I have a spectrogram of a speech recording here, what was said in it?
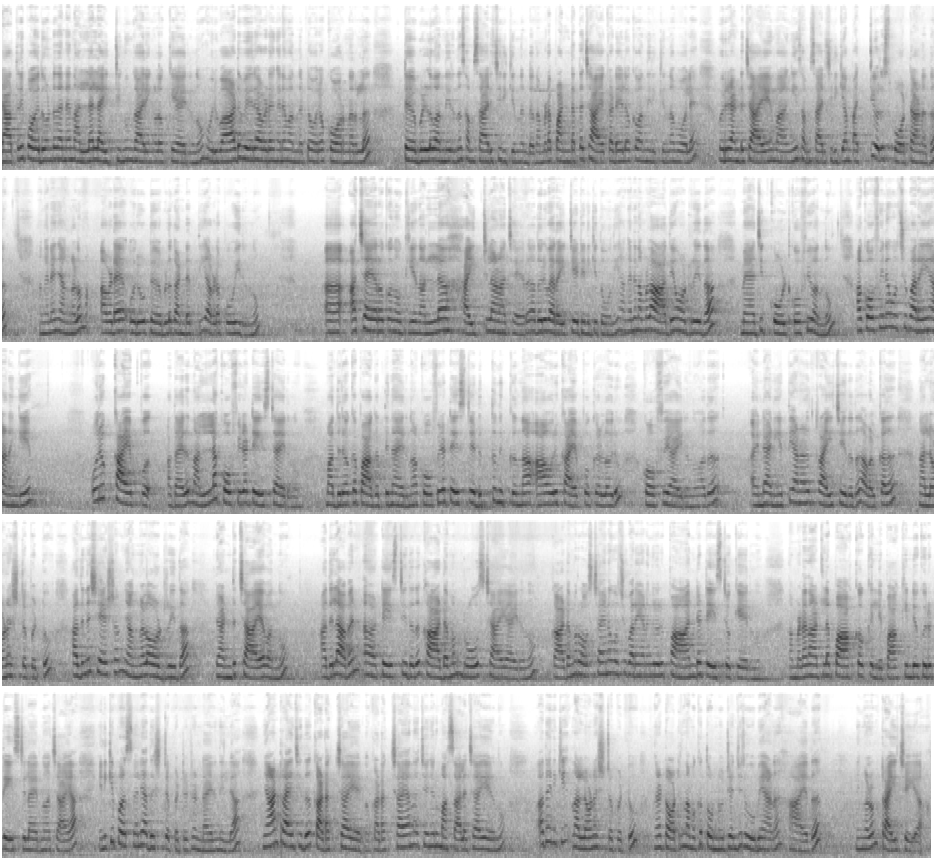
രാത്രി പോയതുകൊണ്ട് തന്നെ നല്ല ലൈറ്റിങ്ങും കാര്യങ്ങളൊക്കെ ആയിരുന്നു. ഒരുപാട് പേര് അവിടെ ഇങ്ങനെ വന്നിട്ട് ഓരോ കോർണറിൽ ടേബിളിൽ വന്നിരുന്ന് സംസാരിച്ചിരിക്കുന്നുണ്ട്. നമ്മുടെ പണ്ടത്തെ ചായക്കടയിലൊക്കെ വന്നിരിക്കുന്ന പോലെ ഒരു രണ്ട് ചായയും വാങ്ങി സംസാരിച്ചിരിക്കാൻ പറ്റിയ ഒരു സ്പോട്ടാണിത് അങ്ങനെ ഞങ്ങളും അവിടെ ഒരു ടേബിൾ കണ്ടെത്തി അവിടെ പോയിരുന്നു. ആ, ചെയറൊക്കെ നോക്കി നല്ല ഹൈറ്റിലാണ് ആ ചെയർ അതൊരു വെറൈറ്റി ആയിട്ട് എനിക്ക് തോന്നി. അങ്ങനെ നമ്മൾ ആദ്യം ഓർഡർ ചെയ്ത മാജിക് കോൾഡ് കോഫി വന്നു. ആ കോഫീനെ കുറിച്ച് പറയുകയാണെങ്കിൽ ഒരു കയപ്പ് അതായത് നല്ല കോഫിയുടെ ടേസ്റ്റ് ആയിരുന്നു. മധുരമൊക്കെ പാകത്തിനായിരുന്നു. ആ കോഫിയുടെ ടേസ്റ്റ് എടുത്ത് നിൽക്കുന്ന ആ ഒരു കയപ്പൊക്കെ ഉള്ള ഒരു കോഫി ആയിരുന്നു. അത് എന്റെ അനിയത്തിയാണ് അത് ട്രൈ ചെയ്തത്. അവൾക്കത് നല്ലോണം ഇഷ്ടപ്പെട്ടു. അതിനുശേഷം ഞങ്ങൾ ഓർഡർ ചെയ്ത രണ്ട് ചായ വന്നു. അതിൽ അവൻ ടേസ്റ്റ് ചെയ്തത് കാടമം റോസ്റ്റ് ചായ ആയിരുന്നു കാടമം റോസ് ചായനെ കുറിച്ച് പറയുകയാണെങ്കിൽ ഒരു പാന്റെ ടേസ്റ്റൊക്കെ ആയിരുന്നു. നമ്മുടെ നാട്ടിലെ പാക്കൊക്കെ ഇല്ലേ പാക്കിന്റെ ഒക്കെ ഒരു ടേസ്റ്റിലായിരുന്നു ആ ചായ. എനിക്ക് പേഴ്സണലി അത് ഇഷ്ടപ്പെട്ടിട്ടുണ്ടായിരുന്നില്ല. ഞാൻ ട്രൈ ചെയ്തത് കടക് ചായ ആയിരുന്നു കടക് ചായ എന്ന് വെച്ച് കഴിഞ്ഞാൽ ഒരു മസാല ചായ ആയിരുന്നു അതെനിക്ക് നല്ലോണം ഇഷ്ടപ്പെട്ടു. അങ്ങനെ ടോട്ടൽ നമുക്ക് തൊണ്ണൂറ്റഞ്ച് രൂപയാണ് ആയത്. നിങ്ങളും ട്രൈ ചെയ്യുക.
